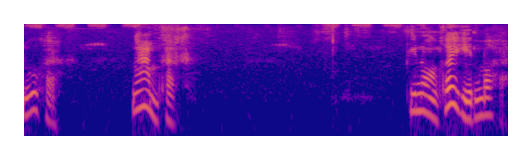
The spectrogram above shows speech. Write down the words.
รู้ค่ะ งามค่ะ พี่น้องเคยเห็นบ่ค่ะ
